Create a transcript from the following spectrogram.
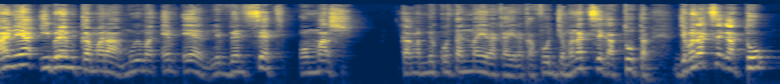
Ania Ibrahim Kamara, mouvement MR, le 27, on marche. Quand on me contente, il y a un faux. Jamana tse ka tout. Jamana tse ka tout.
